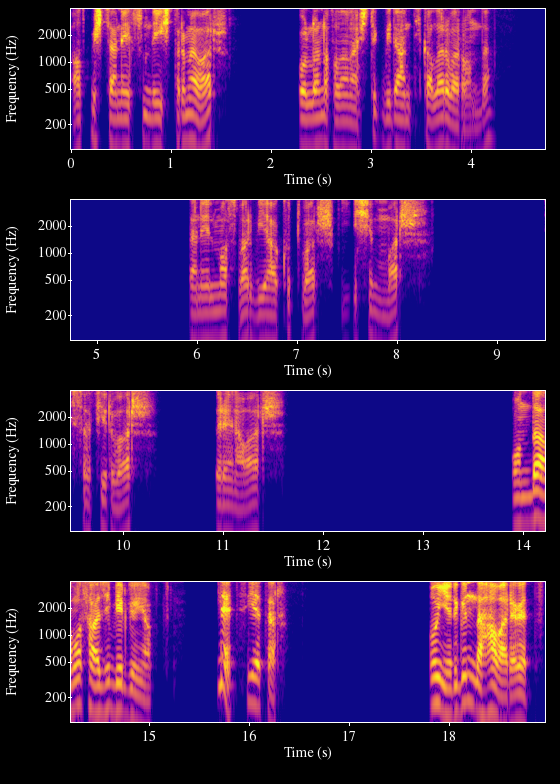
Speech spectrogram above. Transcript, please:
60 tane efsun değiştirme var. Skorlarını falan açtık. Bir de antikalar var onda. Bir tane elmas var, bir yakut var, bir yeşim var. Bir safir var. Brena var. Onda ama sadece bir gün yaptım. Net, yeter. 17 gün daha var, evet.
